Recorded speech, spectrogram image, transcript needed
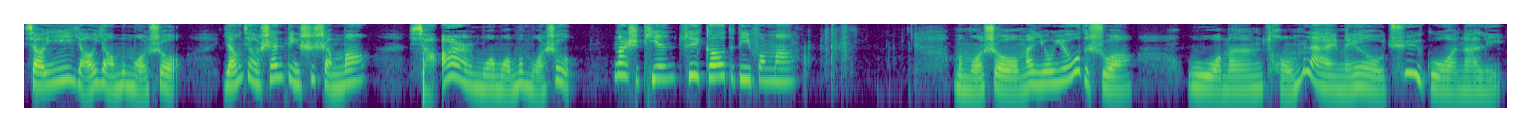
小一摇摇梦魔兽，羊角山顶是什么？小二摸摸梦魔兽，那是天最高的地方吗？梦魔兽慢悠悠地说。我们从来没有去过那里，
